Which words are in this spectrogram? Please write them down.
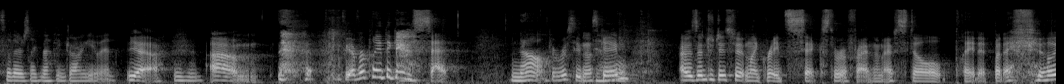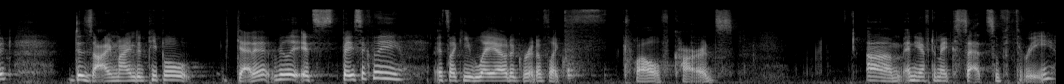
So there's like nothing drawing you in. Yeah. Mm-hmm. Um, have you ever played the game Set? No. Have you ever seen this game? I was introduced to it in like grade six through a friend, and I've still played it. But I feel like design-minded people get it. Really, it's basically it's like you lay out a grid of like twelve cards, um, and you have to make sets of three.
